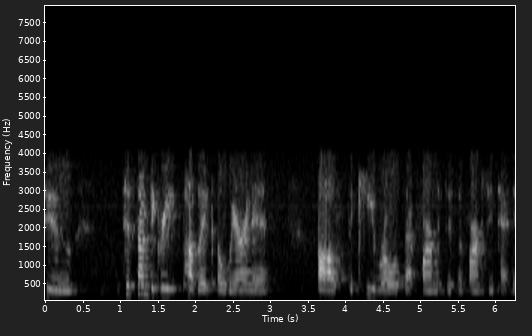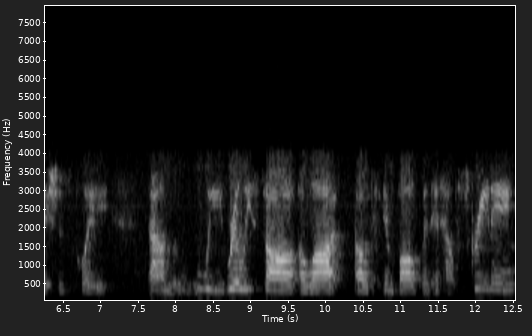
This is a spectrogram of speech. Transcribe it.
to, to some degree, public awareness of the key roles that pharmacists and pharmacy technicians play. Um, we really saw a lot of involvement in health screening,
